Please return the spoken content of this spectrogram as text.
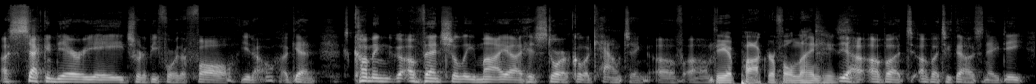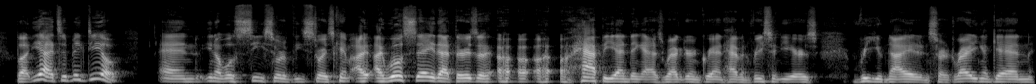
a secondary age, sort of before the fall. You know, again, coming eventually my uh, historical accounting of um, the apocryphal nineties. yeah of a of a 2000 AD. But yeah, it's a big deal, and you know we'll see sort of these stories came. I, I will say that there is a, a, a, a happy ending as Wagner and Grant have in recent years reunited and started writing again.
